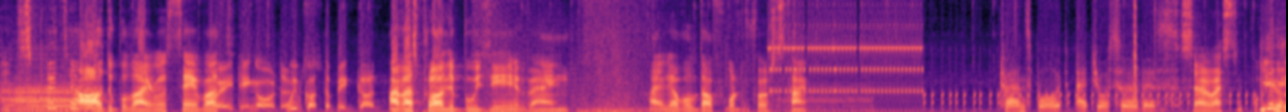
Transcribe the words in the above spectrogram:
it's pretty audible, I will say, but Waiting orders. We've got the big gun. I was probably busy when I leveled up for the first time. Transport at your service. Service report. Unit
